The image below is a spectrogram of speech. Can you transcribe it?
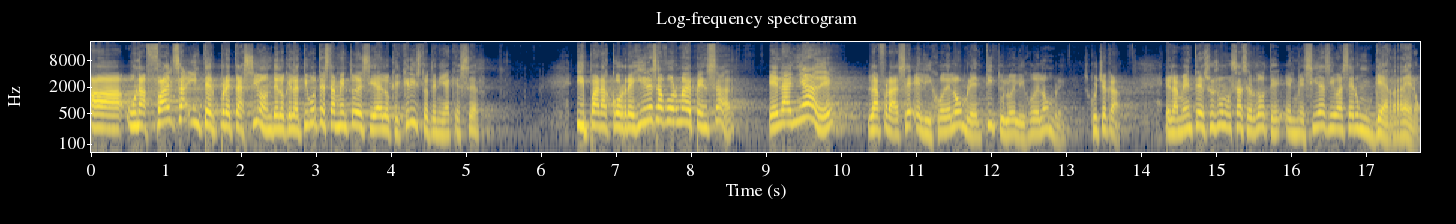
ah, una falsa interpretación de lo que el Antiguo Testamento decía de lo que Cristo tenía que ser. Y para corregir esa forma de pensar, él añade la frase el Hijo del Hombre, el título el Hijo del Hombre. Escucha acá. En la mente de su sumo sacerdote, el Mesías iba a ser un guerrero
